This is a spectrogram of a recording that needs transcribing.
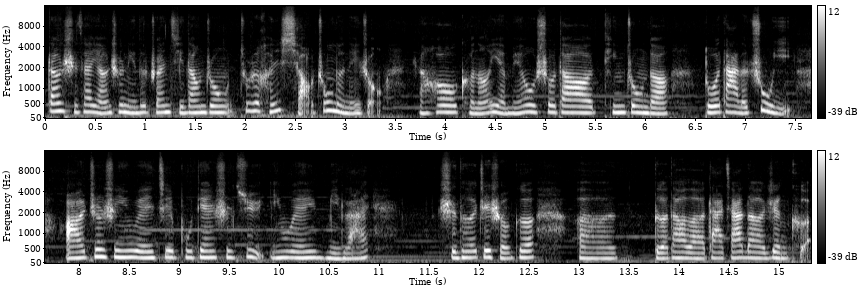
当时在杨丞琳的专辑当中就是很小众的那种，然后可能也没有受到听众的多大的注意。而正是因为这部电视剧，因为米莱，使得这首歌呃得到了大家的认可。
